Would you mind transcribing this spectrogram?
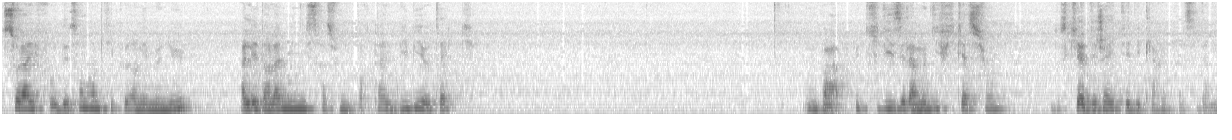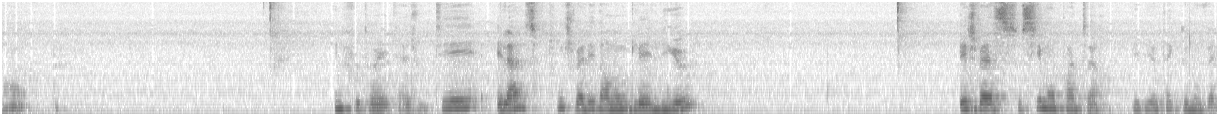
cela, il faut descendre un petit peu dans les menus, aller dans l'administration du portail bibliothèque. On va utiliser la modification de ce qui a déjà été déclaré précédemment. Une photo a été ajoutée. Et là, surtout, je vais aller dans l'onglet Lieux et je vais associer mon pointeur, bibliothèque de nouvelles.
